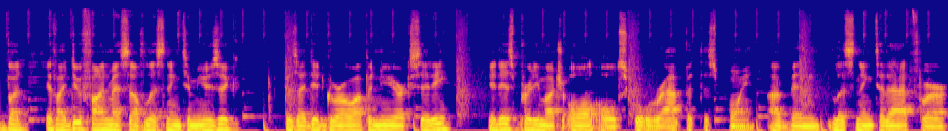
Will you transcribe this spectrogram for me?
But if I do find myself listening to music, because I did grow up in New York City, it is pretty much all old school rap at this point. I've been listening to that for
